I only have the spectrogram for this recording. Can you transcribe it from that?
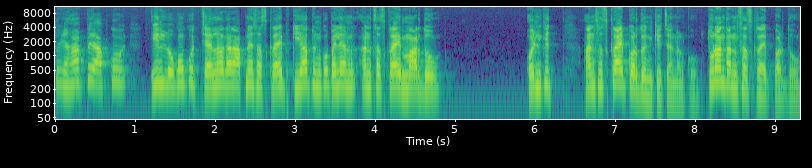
तो यहाँ पर आपको इन लोगों को चैनल अगर आपने सब्सक्राइब किया तो इनको पहले अनसब्सक्राइब मार दो। और इनके अनसब्सक्राइब कर दो इनके चैनल को। तुरंत अनसब्सक्राइब कर दो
